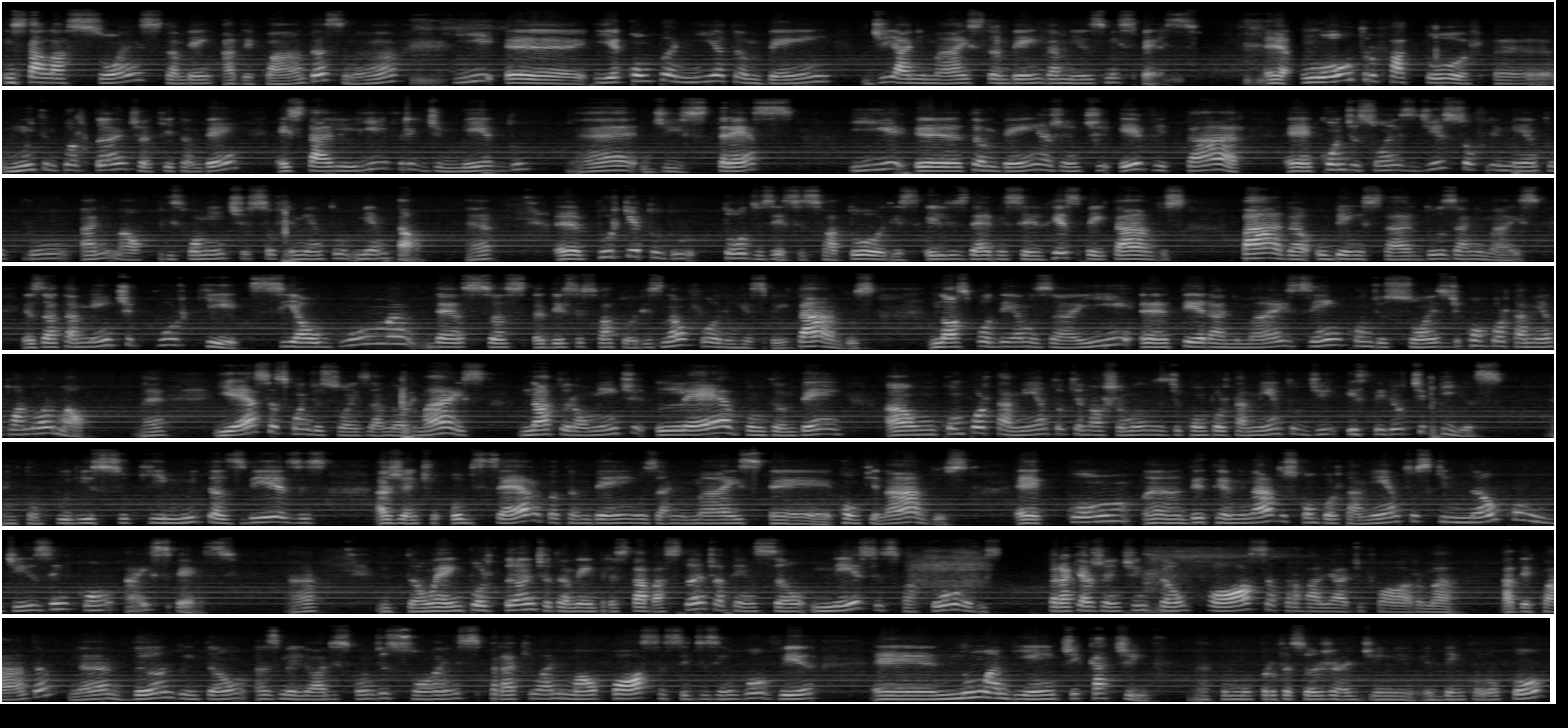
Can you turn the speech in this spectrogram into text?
instalações também adequadas, né? E, é, e a companhia também de animais também da mesma espécie. É, um outro fator é, muito importante aqui também é estar livre de medo, né, de estresse e é, também a gente evitar é, condições de sofrimento para o animal, principalmente sofrimento mental. Né? É, porque tudo, todos esses fatores eles devem ser respeitados para o bem-estar dos animais. Exatamente porque se alguma dessas desses fatores não forem respeitados, nós podemos aí é, ter animais em condições de comportamento anormal, né? E essas condições anormais, naturalmente, levam também a um comportamento que nós chamamos de comportamento de estereotipias. Então, por isso que muitas vezes a gente observa também os animais é, confinados é, com ah, determinados comportamentos que não condizem com a espécie. Tá? Então, é importante também prestar bastante atenção nesses fatores para que a gente, então, possa trabalhar de forma adequada, né, dando então as melhores condições para que o animal possa se desenvolver é, num ambiente cativo. Né? Como o professor Jardine bem colocou,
